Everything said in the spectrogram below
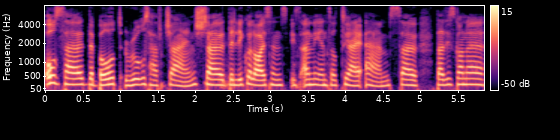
also the Bult rules have changed. So Mhm. the liquor license is only until 2 a.m. So that is going to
